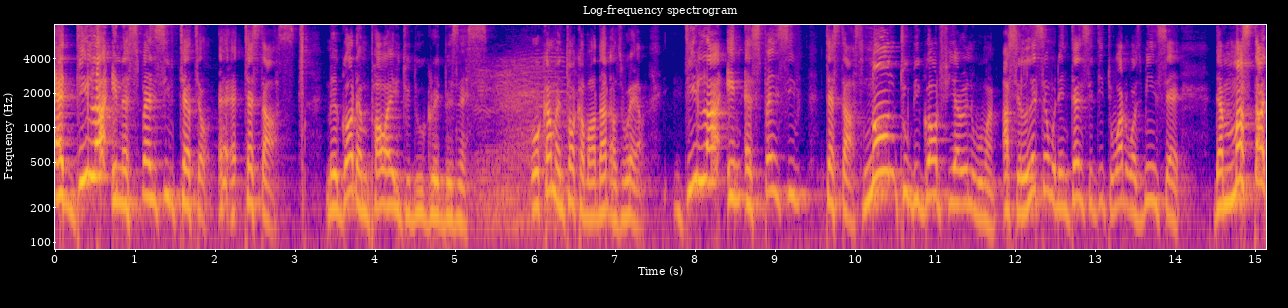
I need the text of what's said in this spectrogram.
a dealer in expensive textiles. Uh, May God empower you to do great business. We'll come and talk about that as well. Dealer in expensive textiles, known to be God fearing woman. As she listened with intensity to what was being said, the master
